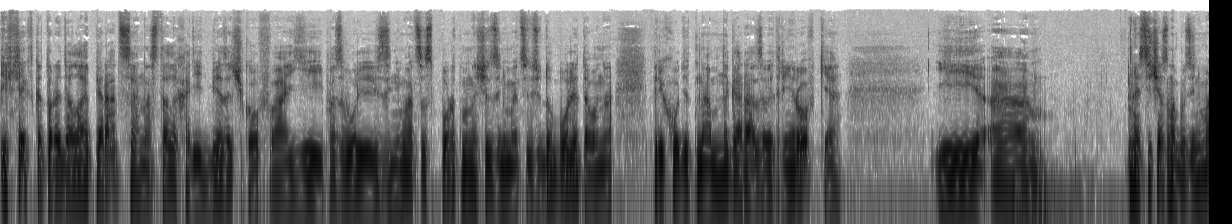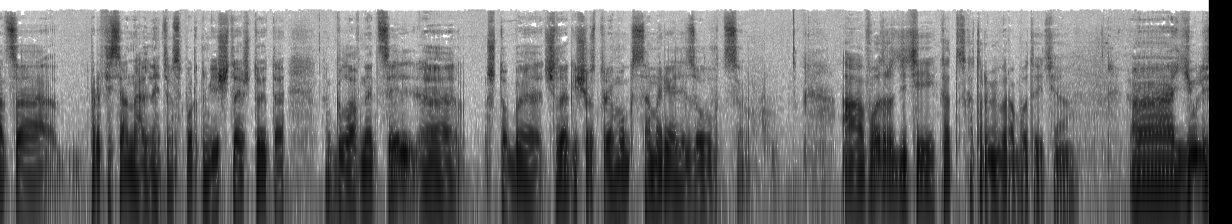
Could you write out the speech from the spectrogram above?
Эффект, который дала операция, она стала ходить без очков, а ей позволили заниматься спортом, она сейчас занимается дзюдо. Более того, она переходит на многоразовые тренировки. И а, сейчас она будет заниматься профессионально этим спортом. Я считаю, что это главная цель, а, чтобы человек, еще раз повторяю, мог самореализовываться. А возраст детей, с которыми вы работаете? А, Юли,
